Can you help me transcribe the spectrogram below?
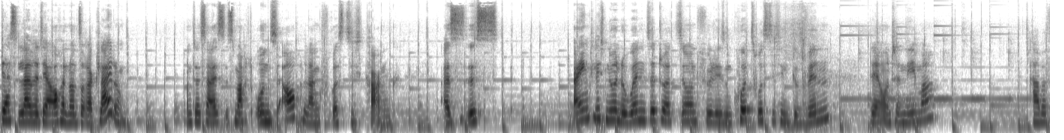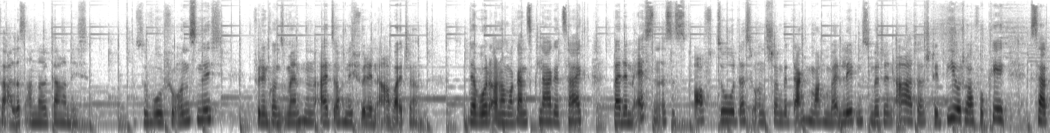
das landet ja auch in unserer Kleidung. Und das heißt, es macht uns auch langfristig krank. Also es ist eigentlich nur eine Win-Situation für diesen kurzfristigen Gewinn der Unternehmer, aber für alles andere gar nicht. Sowohl für uns nicht, für den Konsumenten, als auch nicht für den Arbeiter. Da wurde auch nochmal ganz klar gezeigt, bei dem Essen ist es oft so, dass wir uns schon Gedanken machen bei Lebensmitteln, ah, da steht Bio drauf, okay, es hat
